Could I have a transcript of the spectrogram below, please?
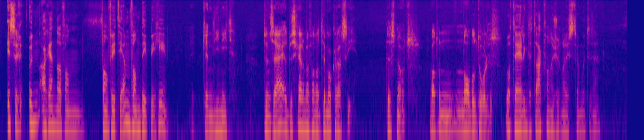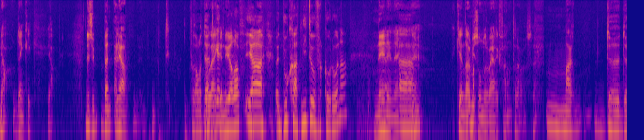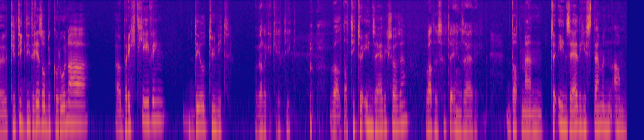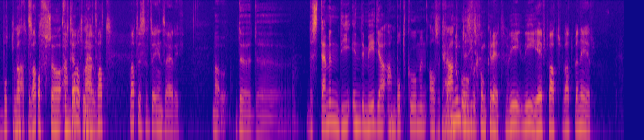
is er een agenda van, van VTM, van DPG? Ik ken die niet. Tenzij het beschermen van de democratie. Desnoods. Wat een nobel doel is. Wat eigenlijk de taak van een journalist zou moeten zijn. Ja, denk ik. Ja. Dus u bent, al ja, het- voor alle We wijken duidelijkheid. nu al af. Ja, het boek gaat niet over corona, Nee, nee, nee. Ehm, nee. Ik ken daar maar- bijzonder weinig van trouwens. maar de, de kritiek die er is op de corona-berichtgeving deelt u niet. Welke kritiek? Wel, dat die te eenzijdig zou zijn. Wat is het te eenzijdig? Dat men te eenzijdige stemmen aan bod laat. Wat, wat? Of zou aan Vertel bod mij, laten. wat, wat is het te eenzijdig? Maar de, de, de stemmen die in de media aan bod komen als het Ja, gaat noem eens over... iets concreet. Wie, wie heeft wat, wat, wanneer?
